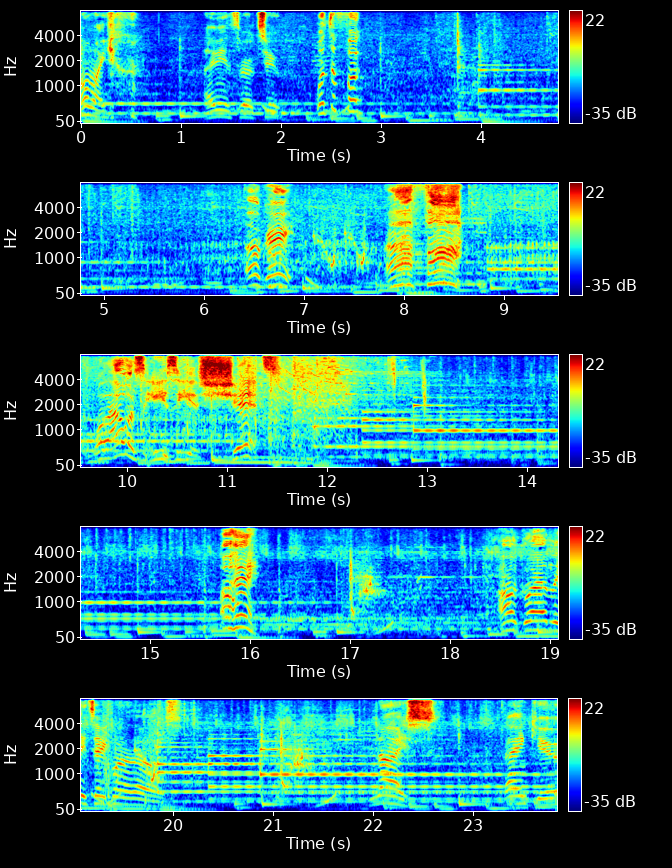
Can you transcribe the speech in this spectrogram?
Oh my god. I didn't throw two. What the fuck? Oh great. Ah fuck. Well, that was easy as shit. I'll gladly take one of those. Nice. Thank you.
